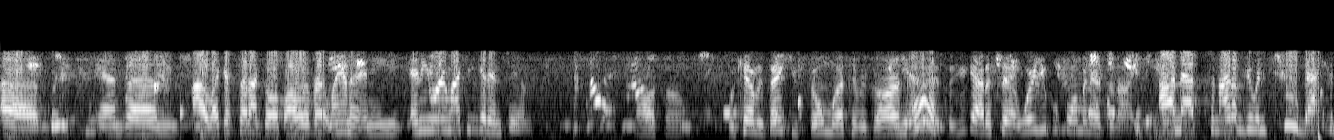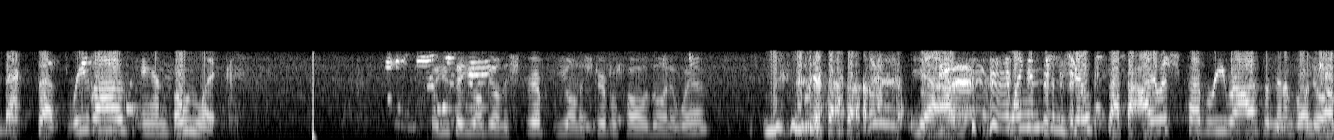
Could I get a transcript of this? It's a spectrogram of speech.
Um, and um, I, like I said, I go up all over Atlanta, any any room I can get into. Awesome. Well, Kelly, thank you so much in regards Yeah. to that. So you got a set. Where are you performing at tonight? I'm at tonight. I'm doing two back-to-back sets: Three Rise and Bone Lick. So you say you gonna be on the strip? You on the stripper pole doing it where? yeah, I'm slinging some jokes at the Irish pub re-rise, and then I'm going to a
